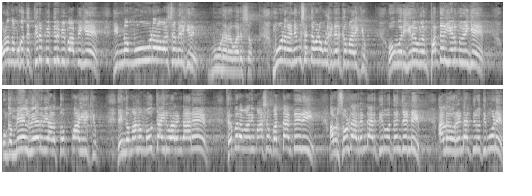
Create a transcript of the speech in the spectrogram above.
குழந்தை முகத்தை திருப்பி திருப்பி பார்ப்பீங்க. இன்னும் மூணரை வருஷம் இருக்குது. மூணரை வருஷம். மூணரை நிமிஷத்தை விட உங்களுக்கு நெருக்கமா இருக்கும். ஒவ்வொரு இரவுகளும் பதறி எழும்புவீங்க. உங்க மேல் வேர்வையால தொப்பாக இருக்கும். எங்க மகன் மௌத்தாயிருவாருன்றாரு பிப்ரவரி மாசம் பத்தாம் தேதி. அவர் சொல்றார் ரெண்டாயிரத்தி இருபத்தஞ்சு அல்லது ஒரு ரெண்டாயிரத்தி இருபத்தி மூணு?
